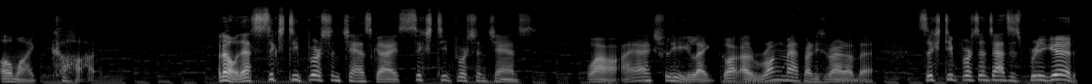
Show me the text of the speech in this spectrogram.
Oh my god. No, that's 60% chance, guys. 60% chance. Wow, I actually, like, got a wrong mathematics right out there. 60% chance is pretty good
